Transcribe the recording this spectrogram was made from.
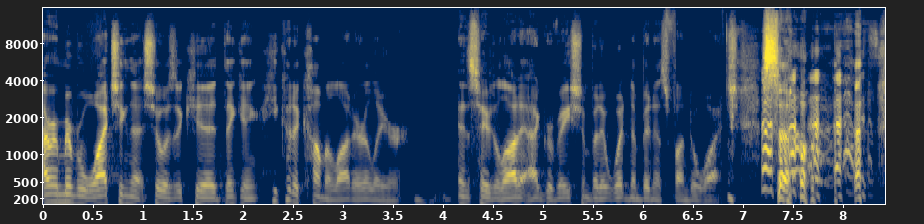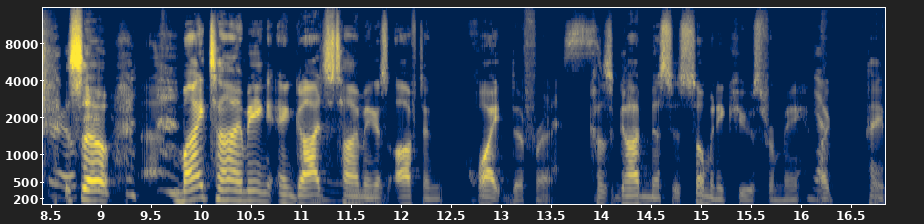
I remember watching that show as a kid thinking he could have come a lot earlier Mhm. and saved a lot of aggravation, but it wouldn't have been as fun to watch. So so uh, my timing and God's timing is often quite different Yes. because God misses so many cues from me. Yeah. Like, hey,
